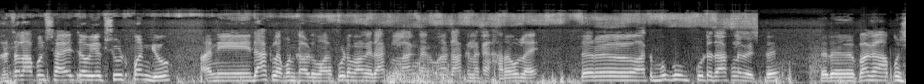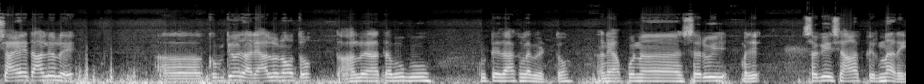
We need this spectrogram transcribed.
तर चला आपण शाळेत जाऊ एक शूट पण घेऊ. आणि दाखला पण काढू. मला पुढं मागे दाखला लागणार माझा दाखला काय हरवला आहे तर आता बघू कुठं दाखला भेटतोय. तर बघा आपण शाळेत आलेलो आहे. खूप दिवस झाले आलो नव्हतो. तर आलोय आता बघू कुठे दाखला भेटतो. आणि आपण सर्व म्हणजे सगळी शाळा फिरणार आहे.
